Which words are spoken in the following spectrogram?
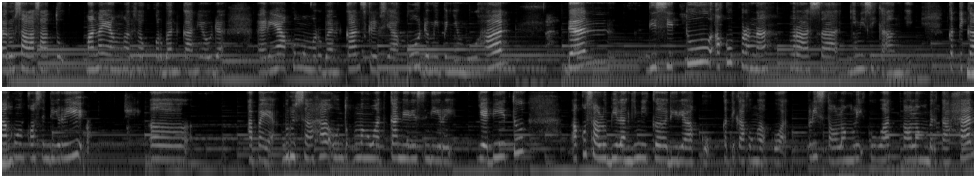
harus salah satu mana yang harus aku korbankan. Ya udah akhirnya aku mengorbankan skripsi aku demi penyembuhan. Dan di situ aku pernah ngerasa gini sih ke Anggi. Ketika hmm. aku ngekos sendiri uh, apa ya berusaha untuk menguatkan diri sendiri. Jadi itu aku selalu bilang gini ke diri aku ketika aku nggak kuat please tolong li kuat tolong bertahan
